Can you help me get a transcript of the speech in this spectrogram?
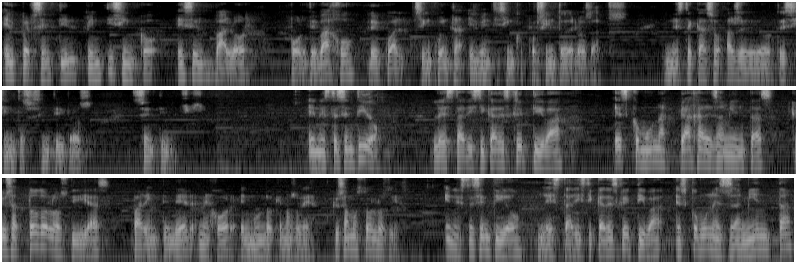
el percentil 25 es el valor por debajo del cual se encuentra el 25% de los datos. En este caso, alrededor de 162 centímetros. En este sentido, la estadística descriptiva es como una caja de herramientas que usa todos los días para entender mejor el mundo que nos rodea, usamos todos los días. En este sentido, la estadística descriptiva es como una herramienta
